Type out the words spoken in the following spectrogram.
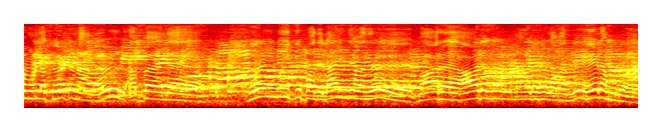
கோயிலுக்கு உள்ள கேட்டு நாங்கள். அப்போ இந்த வேள்விக்கு பதிலாக இங்கே வந்து வார ஆடுகள் மாடுகளை வந்து ஏலம் விடுறாங்க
